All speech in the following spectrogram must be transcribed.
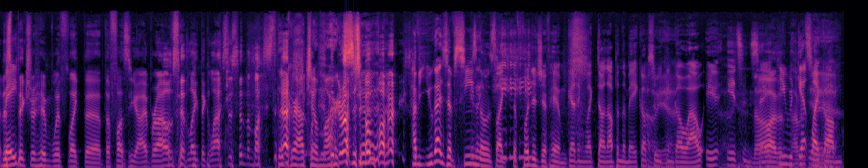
I just May picture him with like the the fuzzy eyebrows and like the glasses and the mustache. Groucho The Marx. Groucho Marx. have you, you guys have seen He's like, those like the footage of him getting like done up in the makeup so Oh, he can go out? It, Oh, it's yeah. insane. I haven't- he would get like it, yeah. um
